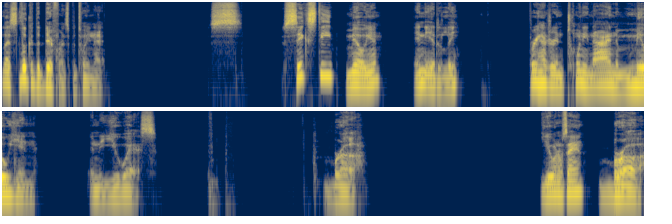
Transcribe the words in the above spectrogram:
let's look at the difference between that. 60 million in Italy, 329 million in the US. Bruh. You know what I'm saying? Bruh.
